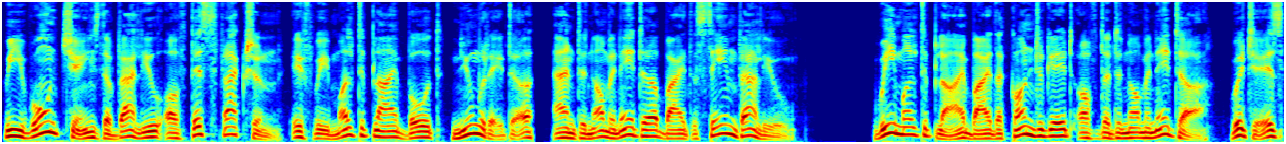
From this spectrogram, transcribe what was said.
We won't change the value of this fraction if we multiply both numerator and denominator by the same value. We multiply by the conjugate of the denominator, which is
